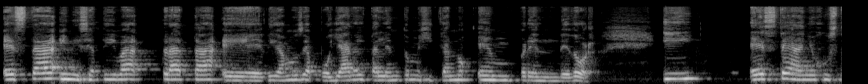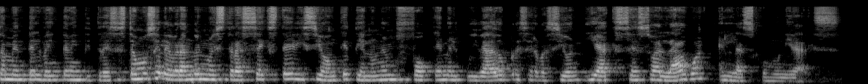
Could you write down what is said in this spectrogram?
Esta iniciativa trata, eh, digamos, de apoyar el talento mexicano emprendedor. Y este año, justamente el 2023, estamos celebrando nuestra sexta edición que tiene un enfoque en el cuidado, preservación y acceso al agua en las comunidades.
